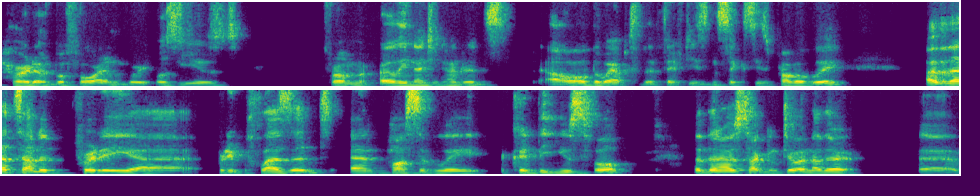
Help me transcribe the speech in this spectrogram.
heard of before and were, was used from early 1900s all the way up to the 50s and 60s probably. I thought that sounded pretty uh, pretty pleasant and possibly could be useful. But then I was talking to another uh,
